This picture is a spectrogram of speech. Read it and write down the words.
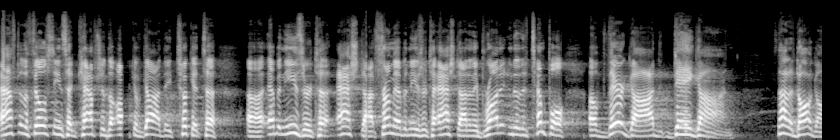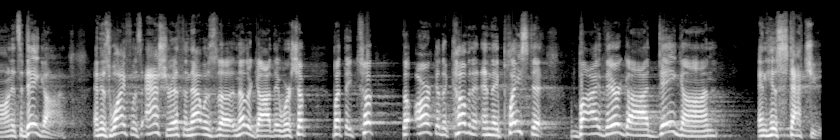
After the Philistines had captured the Ark of God, they took it to uh, Ebenezer to Ashdod, from Ebenezer to Ashdod, and they brought it into the temple of their god, Dagon. It's not a doggone, it's a Dagon. And his wife was Ashereth, and that was the, another god they worshiped. But they took the Ark of the Covenant and they placed it by their god Dagon and his statue.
